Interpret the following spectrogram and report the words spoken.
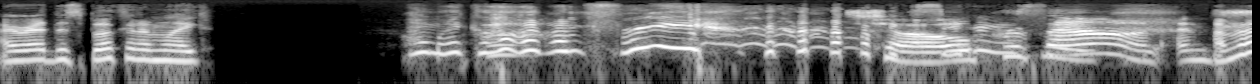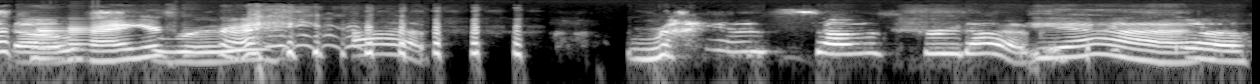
I read this book and I'm like, oh my God, I'm free. so profound and I'm not so crying, you're screwed crying. up. Ryan is so screwed up. yeah. Ugh,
